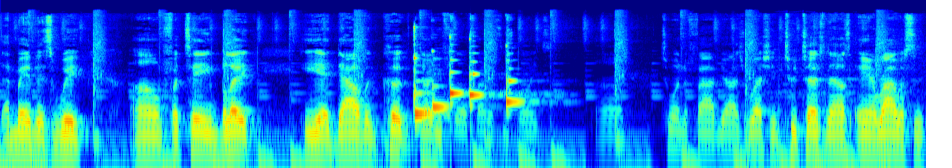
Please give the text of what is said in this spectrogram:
that made this week. Um, for Team Blake, he had Dalvin Cook, 34 fantasy points, um, 205 yards rushing, two touchdowns. Aaron Robinson,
